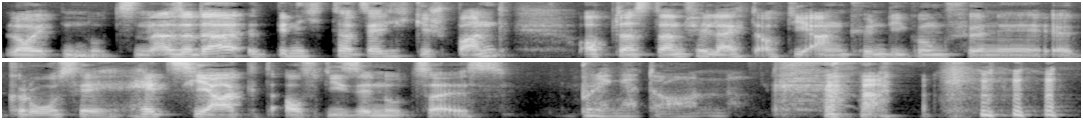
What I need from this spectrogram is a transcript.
Leuten nutzen. Also da bin ich tatsächlich gespannt, ob das dann vielleicht auch die Ankündigung für eine äh, große Hetzjagd auf diese Nutzer ist. Bring it on.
